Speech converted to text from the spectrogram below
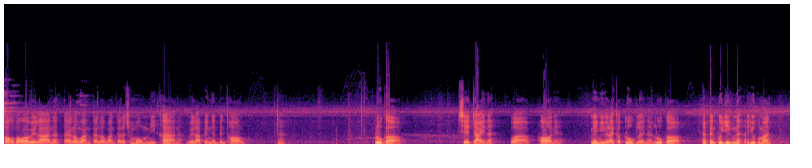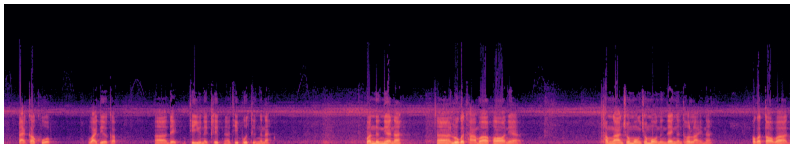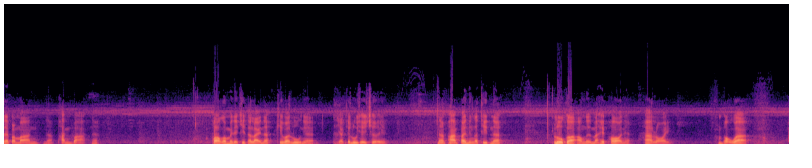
พ่อก็บอกว่าเวลานะแต่ละวันแต่ละวันแต่ละชั่วโมงมันมีค่านะเวลาเป็นเงินเป็นทองนะลูกก็เสียใจนะว่าพ่อเนี่ยไม่มีเวลากับลูกเลยนะลูกก็เป็นผู้หญิงนะอายุประมาณแปดเก้าขวบวัยเดียวกับเด็กที่อยู่ในคลิปนะที่พูดถึงกันนะ วันหนึ่งเนี่ยนะลูกก็ถามว่าพ่อเนี่ยทำงานชั่วโมงชั่วโมงหนึ่งได้เงินเท่าไหร่นะพ่อก็ตอบว่าได้ประมาณนะพันบาทนะพ่อก็ไม่ได้คิดอะไรนะคิดว่าลูกเนี่ย อยากจะรู้เฉยๆนะผ่านไปหนึ่งอาทิตย์นะ ลูกก็เอาเงินมาให้พ่อเนี่ยห้าร้อยบอกว่า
